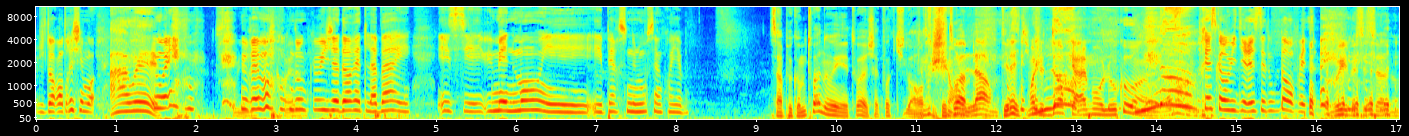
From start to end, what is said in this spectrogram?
je dois rentrer chez moi. Ah ouais Ouais. Vraiment. incroyable. Donc oui, j'adore être là-bas et, et c'est humainement et, et personnellement c'est incroyable. C'est un peu comme toi, Noé. Et toi, à chaque fois que tu dois rentrer Je chez suis toi, en larmes. t'es là. et tu Moi, je dors Non carrément au locaux. hein. Presque envie d'y rester tout le temps en fait. Oui, bah, c'est ça. Non.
